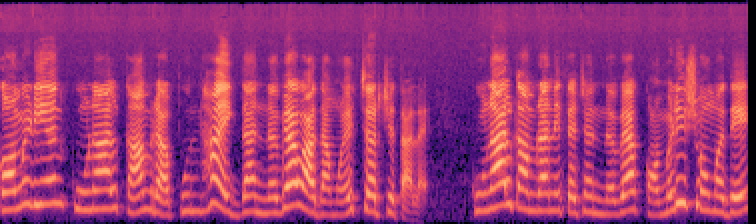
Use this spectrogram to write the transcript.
कॉमेडियन कुणाल कामरा पुन्हा एकदा नव्या वादामुळे चर्चेत आलाय. कुणाल कामराने त्याच्या नव्या कॉमेडी शो मध्ये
